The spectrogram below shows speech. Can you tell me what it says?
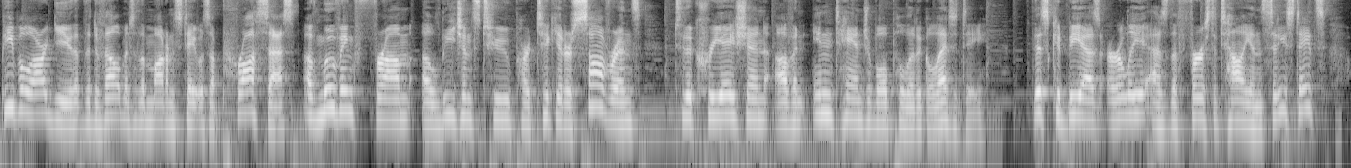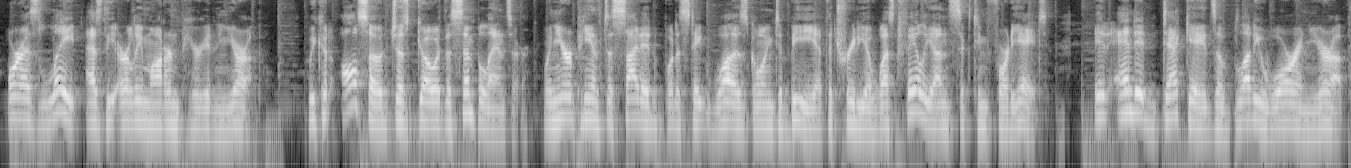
people argue that the development of the modern state was a process of moving from allegiance to particular sovereigns to the creation of an intangible political entity. This could be as early as the first Italian city-states, or as late as the early modern period in Europe. We could also just go with the simple answer, when Europeans decided what a state was going to be at the Treaty of Westphalia in 1648. It ended decades of bloody war in Europe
